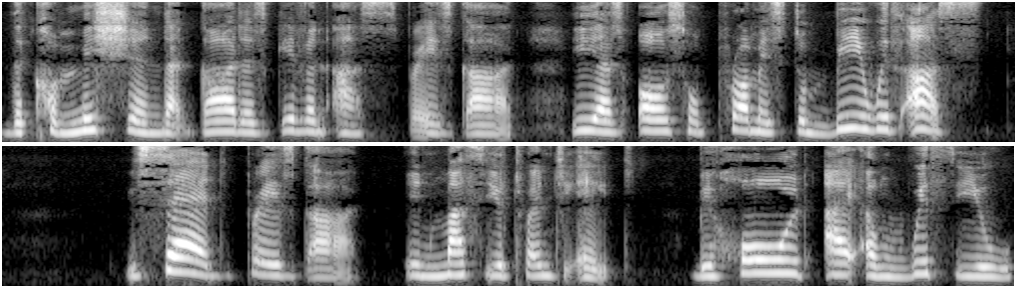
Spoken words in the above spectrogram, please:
The commission that God has given us, praise God, He has also promised to be with us. He said, praise God, in Matthew 28 Behold, I am with you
